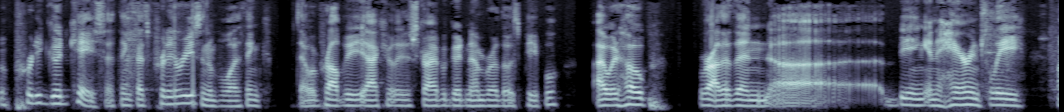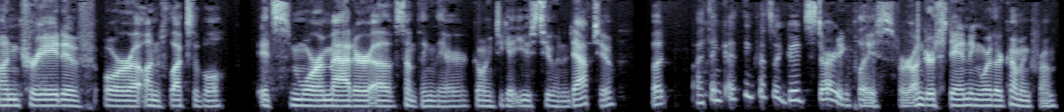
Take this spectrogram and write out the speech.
a pretty good case. I think that's pretty reasonable. I think that would probably accurately describe a good number of those people. I would hope rather than uh, being inherently uncreative or uh, unflexible it's more a matter of something they're going to get used to and adapt to. But i think i think that's a good starting place for understanding where they're coming from.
